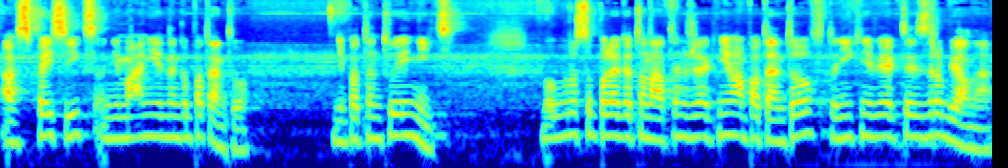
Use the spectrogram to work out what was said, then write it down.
A w SpaceX on nie ma ani jednego patentu. Nie patentuje nic. Bo po prostu polega to na tym, że jak nie ma patentów, to nikt nie wie, jak to jest zrobione.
